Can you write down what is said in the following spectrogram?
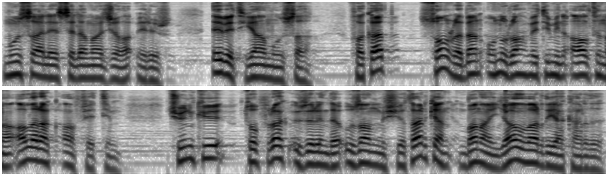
Musa aleyhisselama cevap verir. Evet ya Musa fakat Sonra ben onu rahmetimin altına alarak affettim. Çünkü toprak üzerinde uzanmış yatarken bana yalvardı yakardı.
